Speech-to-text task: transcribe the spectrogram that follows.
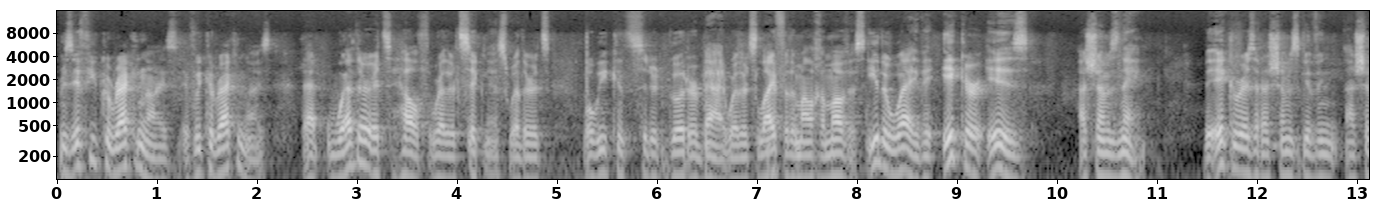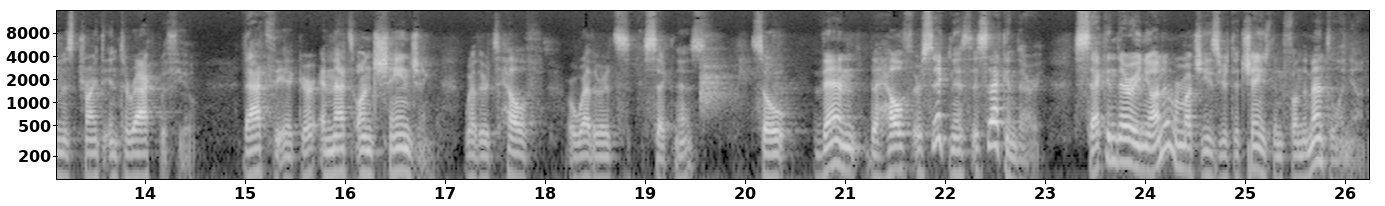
Means if you could recognize, if we could recognize that whether it's health, whether it's sickness, whether it's what we considered good or bad, whether it's life or the malachamavis, either way, the ikr is Hashem's name. The ikr is that Hashem is giving, Hashem is trying to interact with you. That's the ikr, and that's unchanging, whether it's health or whether it's sickness. So then the health or sickness is secondary. Secondary inyanim are much easier to change than fundamental inyanim.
